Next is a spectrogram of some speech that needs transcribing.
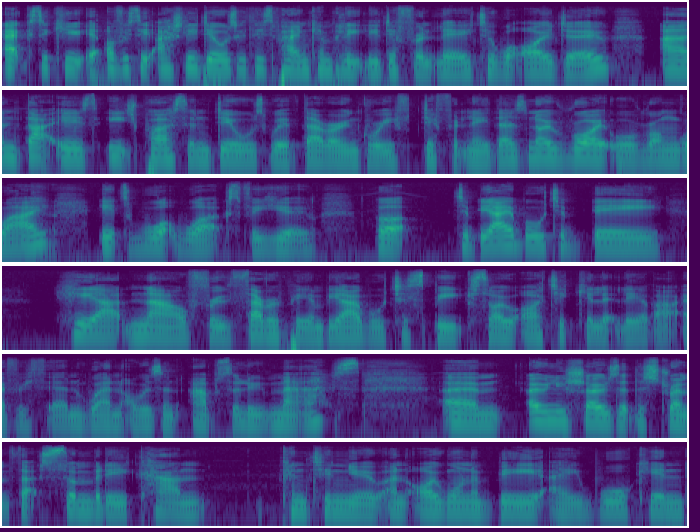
execute it. Obviously, Ashley deals with his pain completely differently to what I do. And that is each person deals with their own grief differently. There's no right or wrong way, it's what works for you. But to be able to be here now through therapy and be able to speak so articulately about everything when I was an absolute mess um, only shows that the strength that somebody can continue. And I want to be a walking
